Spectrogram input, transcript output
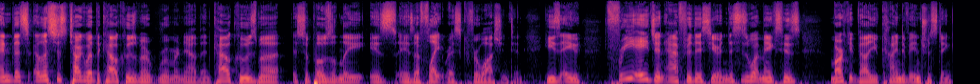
And this, uh, let's just talk about the Kyle Kuzma rumor now. Then Kyle Kuzma supposedly is is a flight risk for Washington. He's a free agent after this year, and this is what makes his market value kind of interesting.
